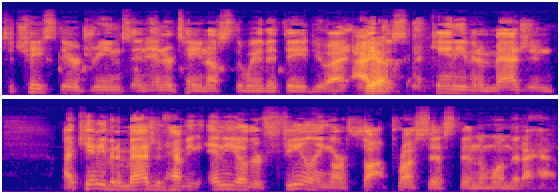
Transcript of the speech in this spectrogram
To chase their dreams and entertain us the way that they do. I, I yeah. just I can't even imagine I can't even imagine having any other feeling or thought process than the one that I have.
